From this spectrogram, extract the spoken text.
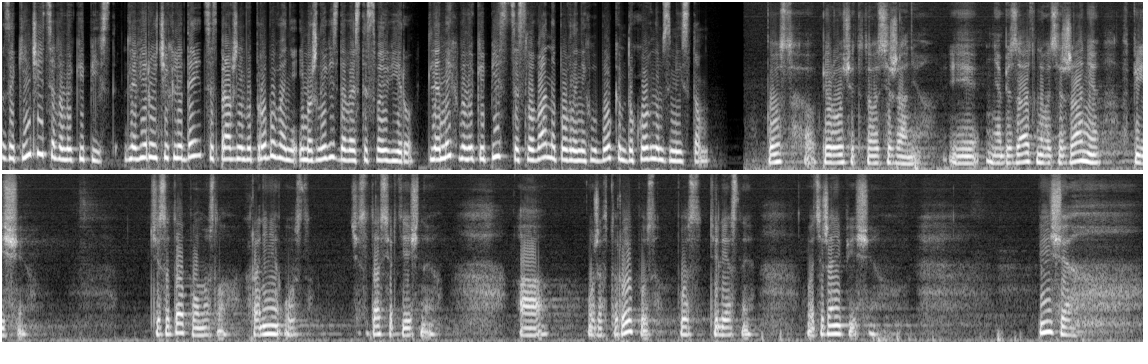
Закінчується Великий піст. Для віруючих людей це справжнє випробування і можливість довести свою віру. Для них Великий піст це слова, наповнені глибоким духовним змістом. Пост, э, в первую очередь, это воздержание. И не обязательно воздержание в пище. Чистота помысла, хранение уст, чистота сердечная. А уже второй пост, пост телесный, воздержание пищи. Пища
